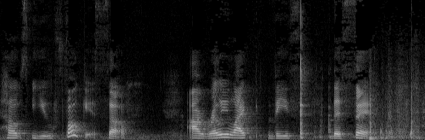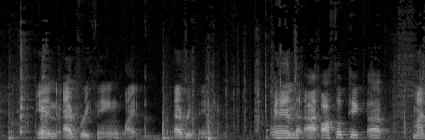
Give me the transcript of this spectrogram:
helps you focus. So I really like these this scent in everything, like everything. And I also picked up my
